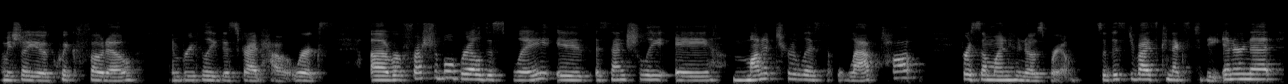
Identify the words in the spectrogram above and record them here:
let me show you a quick photo and briefly describe how it works. A refreshable Braille display is essentially a monitorless laptop for someone who knows Braille. So this device connects to the internet.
